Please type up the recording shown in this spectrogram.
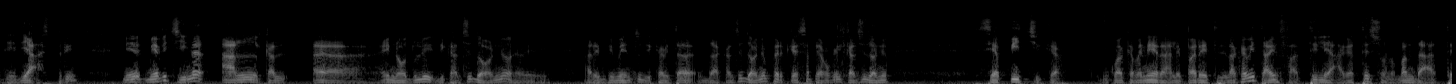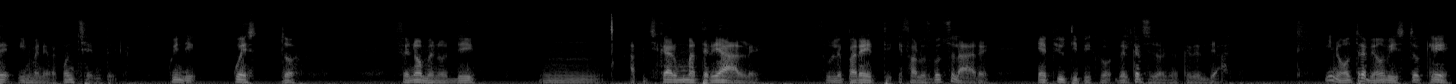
di diaspri, mi, mi avvicina al, eh, ai noduli di calcedonio, ai, al riempimento di cavità da calcedonio, perché sappiamo che il calcedonio si appiccica in qualche maniera alle pareti della cavità, infatti le agate sono bandate in maniera concentrica. Quindi questo fenomeno di mh, mm, appiccicare un materiale sulle pareti e farlo sgocciolare è più tipico del calcedonio che del diaspro. Inoltre abbiamo visto che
